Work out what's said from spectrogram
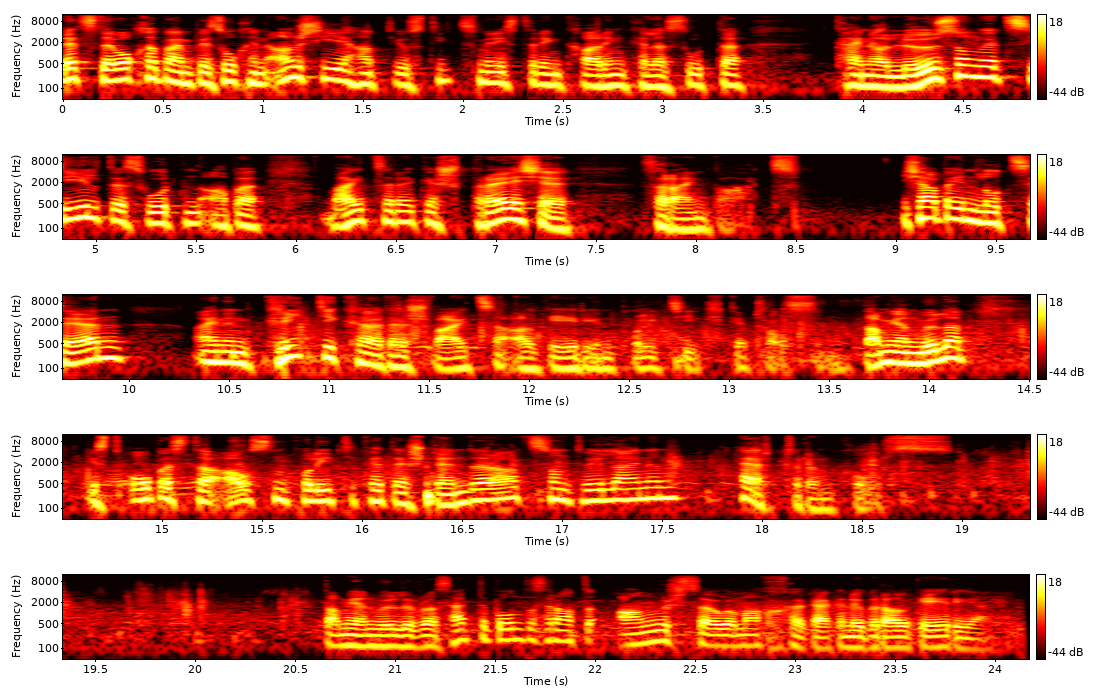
Letzte Woche beim Besuch in Algier hat Justizministerin Karin Keller-Sutter keine Lösung erzielt, es wurden aber weitere Gespräche vereinbart. Ich habe in Luzern einen Kritiker der Schweizer Algerienpolitik getroffen. Damian Müller ist oberster Außenpolitiker des Ständerats und will einen härteren Kurs. Damian Müller, was hat der Bundesrat anders machen gegenüber Algerien?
